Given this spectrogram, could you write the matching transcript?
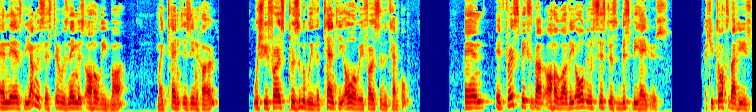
and there's the younger sister, whose name is Ahaliba. My tent is in her, which refers, presumably, the tent, the Ohel refers to the temple. And it first speaks about Ahala, the older sister's misbehaviors. She talks about he's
